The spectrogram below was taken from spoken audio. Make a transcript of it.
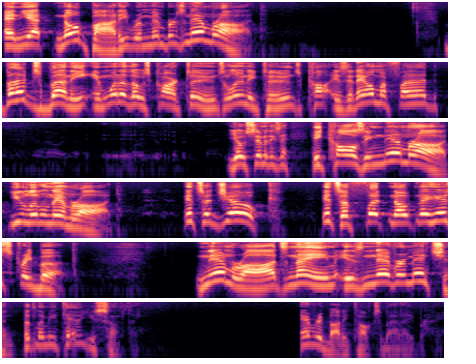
And yet nobody remembers Nimrod. Bugs Bunny in one of those cartoons, Looney Tunes, is it Elmer Fudd? Yosemite. He calls him Nimrod. You little Nimrod. It's a joke. It's a footnote in a history book. Nimrod's name is never mentioned. But let me tell you something. Everybody talks about Abraham.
